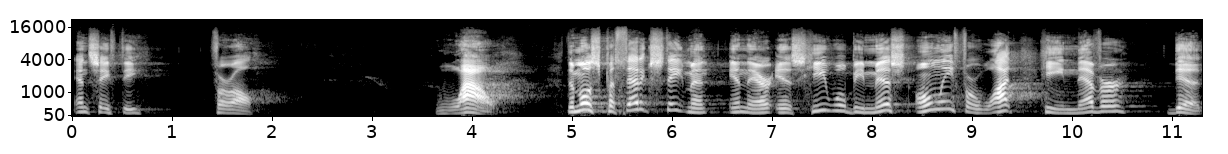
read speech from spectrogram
and safety for all. Wow. The most pathetic statement in there is he will be missed only for what he never did.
